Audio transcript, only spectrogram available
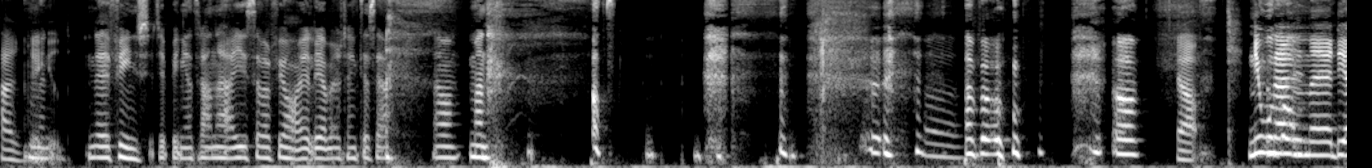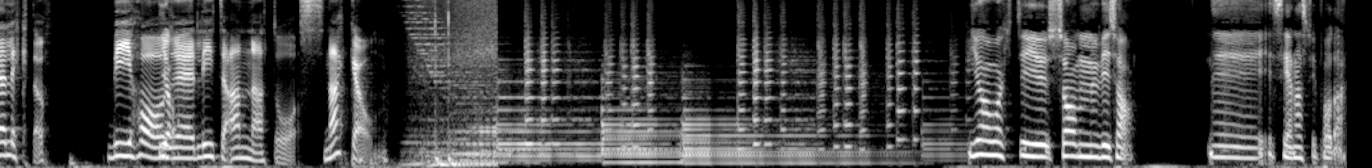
herregud. Det finns ju typ inga tränare här, gissa varför jag har elever tänkte jag säga. Ja, men... alltså. Ja, Ja. Nog Nej. om eh, dialekter. Vi har Ja. eh, lite annat att snacka om. jag åkte ju som vi sa, eh, senast vi poddade,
